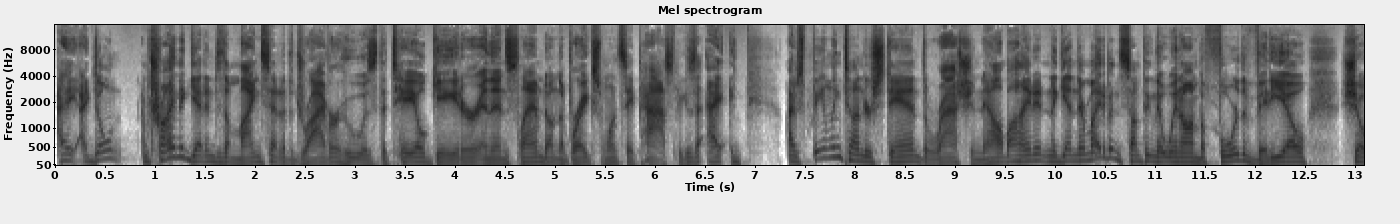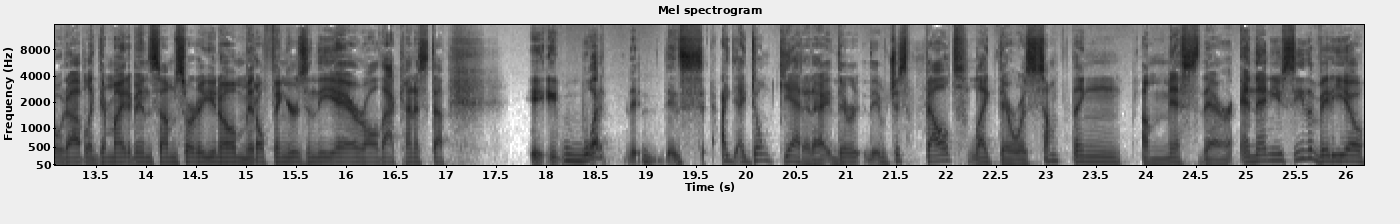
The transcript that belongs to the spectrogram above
I, I don't, I'm trying to get into the mindset of the driver who was the tailgater and then slammed on the brakes once they passed because I, I I was failing to understand the rationale behind it. And again, there might have been something that went on before the video showed up. Like there might have been some sort of, you know, middle fingers in the air, all that kind of stuff. It, it, what I, I, don't get it. I, there, it just felt like there was something amiss there. And then you see the video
